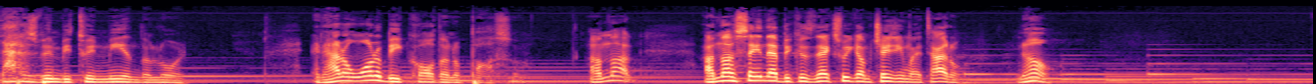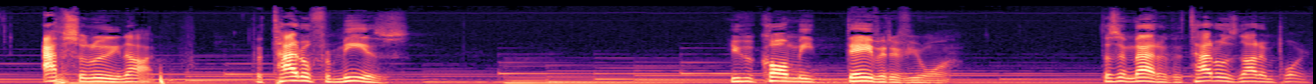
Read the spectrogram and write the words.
That has been between me and the Lord. And I don't want to be called an apostle. I'm not I'm not saying that because next week I'm changing my title. No. Absolutely not. The title for me is you could call me David if you want. Doesn't matter. The title is not important.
